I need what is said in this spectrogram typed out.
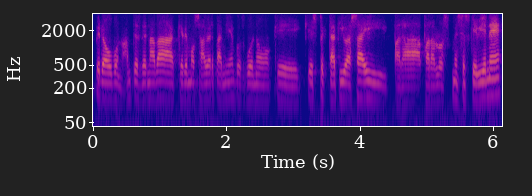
pero bueno, antes de nada queremos saber también, pues bueno, qué, qué expectativas hay para, para los meses que viene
